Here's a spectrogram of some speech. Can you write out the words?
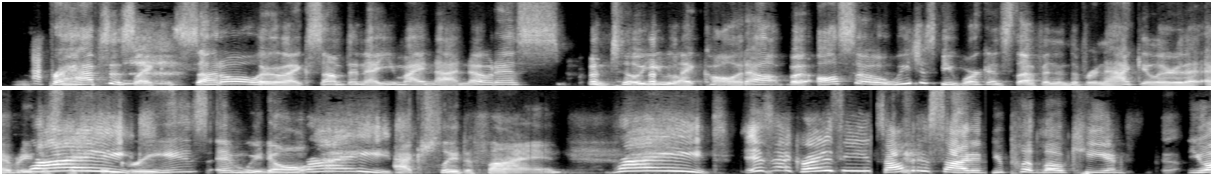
Perhaps it's like subtle or like something that you might not notice until you like call it out. But also, we just be working stuff in the vernacular that everybody right. just agrees and we don't right. actually define. Right. Isn't that crazy? So I've decided you put low key in you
